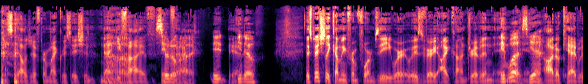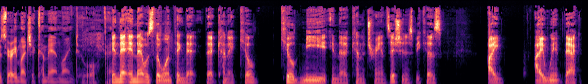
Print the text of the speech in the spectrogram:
nostalgia for MicroStation uh, 95. So do fact. I. It Yeah. you know Especially coming from Form Z, where it was very icon driven. It was, yeah. AutoCAD was very much a command line tool. and that and that was the one thing that that kind of killed killed me in the kind of transition is because I I went back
